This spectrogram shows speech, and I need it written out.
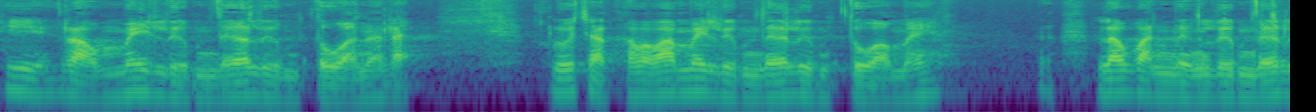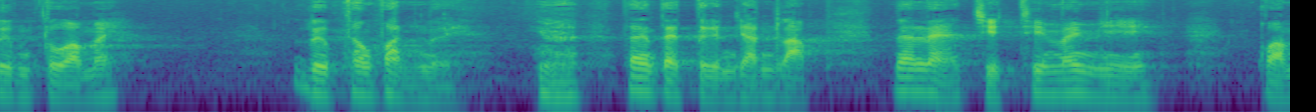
ที่เราไม่ลืมเนื้อลืมตัวนั่นแหละ รู้จักคำว่าไม่ลืมเนื้อลืมตัวไหมแล้ววันหนึ่งลืมเนื้อลืมตัวไหมลืมทั้งวันเลยตั้งแต่ตื่นยันหลับ นั่นแหละจิตที่ไม่มีความ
